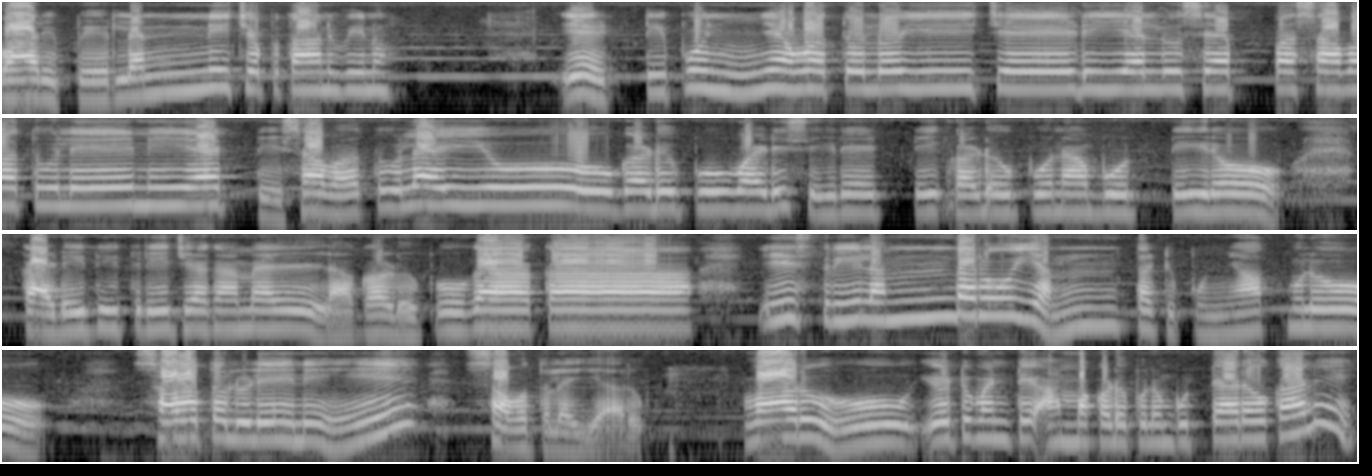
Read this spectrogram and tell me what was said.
వారి పేర్లన్నీ చెబుతాను విను. ఎట్టి పుణ్యవతులు ఈ చేడియలు సెప్ప సవతులేని ఎట్టి సవతులయ్యూ. గడుపు వడిసిరెట్టి కడుపున బుట్టిరో. కడిది త్రిజగమెల్ల గడుపుగాక. ఈ స్త్రీలందరూ ఎంతటి పుణ్యాత్ములో. సవతులు లేని సవతులయ్యారు. వారు ఎటువంటి అమ్మ కడుపును పుట్టారో కానీ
